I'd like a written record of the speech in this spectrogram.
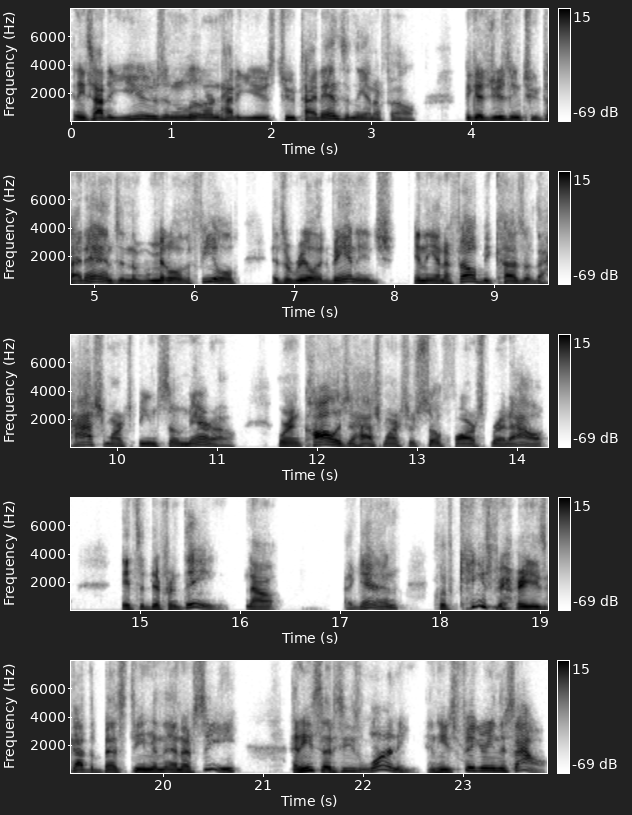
And he's had to use and learn how to use two tight ends in the NFL because using two tight ends in the middle of the field is a real advantage in the NFL because of the hash marks being so narrow. Where in college, the hash marks are so far spread out, it's a different thing. Now, again, Cliff Kingsbury, he's got the best team in the NFC, and he says he's learning and he's figuring this out.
